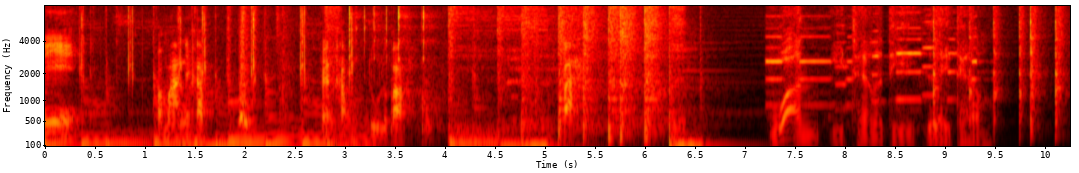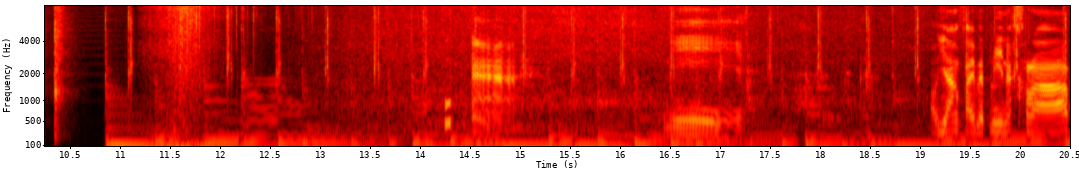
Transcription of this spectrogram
นี่ ประมาณนี้ครับ แฟนคลับดูหรือเปล่า One eternity later. อ่า นี่ เอาย่างไฟแบบนี้นะครับ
